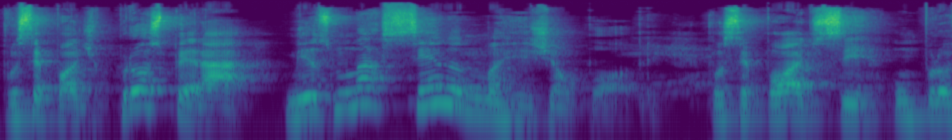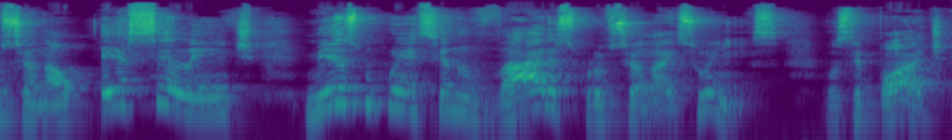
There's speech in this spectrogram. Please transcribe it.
você pode prosperar mesmo nascendo numa região pobre. Você pode ser um profissional excelente mesmo conhecendo vários profissionais ruins. Você pode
